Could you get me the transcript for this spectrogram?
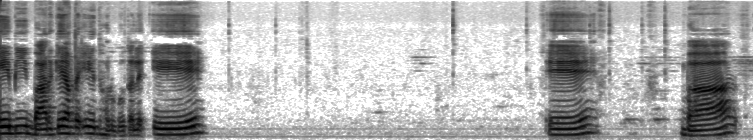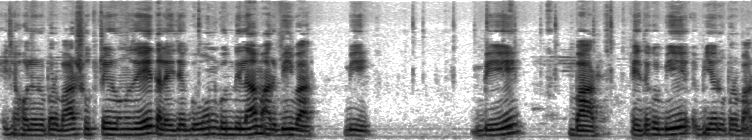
এ বি বারকে আমরা এ ধরবো, তাহলে এ বার এই যে হলের উপর বার সূত্রের অনুযায়ী, তাহলে এই যে গুণ গুণ দিলাম, আর B bar B B bar এই দেখো বি বি এর উপর বার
